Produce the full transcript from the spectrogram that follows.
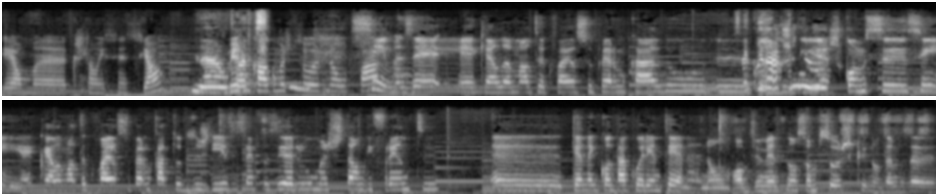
é uma questão essencial, Não, mesmo claro que algumas sim. pessoas não o façam. Sim, mas é, e- é aquela malta que vai ao supermercado eh, Sem cuidar todos os dias, como se, sim, é aquela malta que vai ao supermercado todos os dias e sem fazer uma gestão diferente, eh, tendo em conta a quarentena. Não, obviamente não são pessoas que não estamos a.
